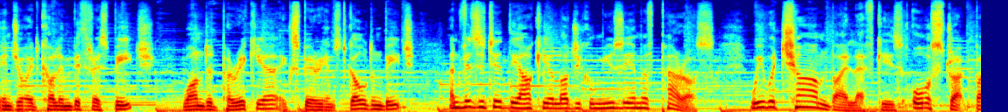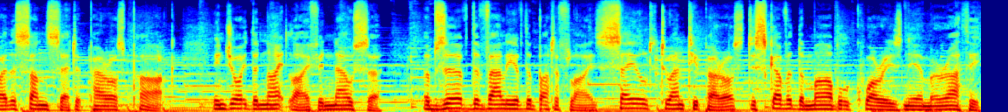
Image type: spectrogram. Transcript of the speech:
enjoyed Kolimbithris Beach, wandered Parikia, experienced Golden Beach, and visited the Archaeological Museum of Paros. We were charmed by Lefkes, awestruck by the sunset at Paros Park, enjoyed the nightlife in Naousa, observed the Valley of the Butterflies, sailed to Antiparos, discovered the marble quarries near Marathi,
